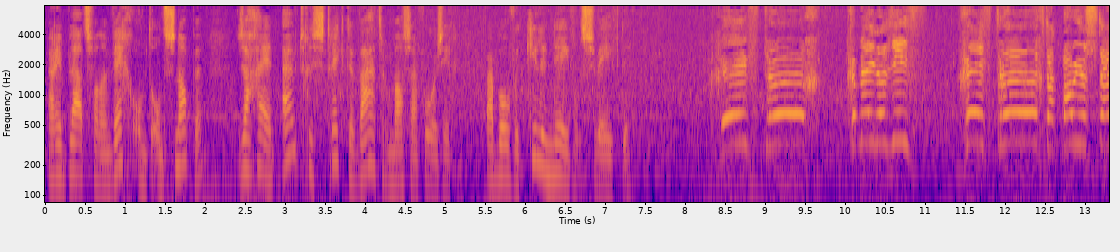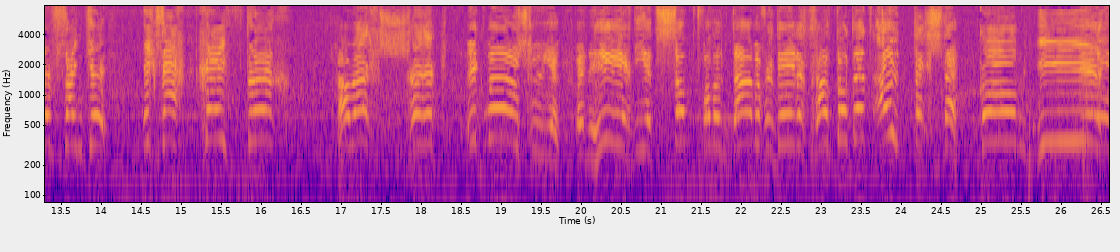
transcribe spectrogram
Maar in plaats van een weg om te ontsnappen... zag hij een uitgestrekte watermassa voor zich... waarboven kille nevels zweefden. Geef terug, gemene dief. Geef terug dat mooie stuifzandje. Ik zeg, geef terug. Ga weg, schurk. Ik waarschuw je. Een heer die het zand van een dame verdedigt gaat tot het uiterste. Kom hier.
